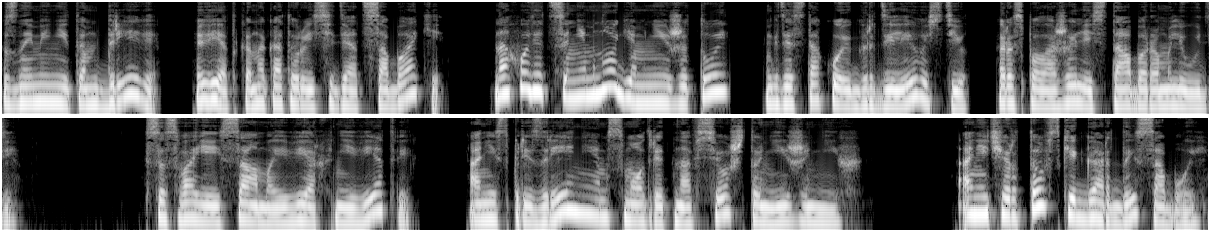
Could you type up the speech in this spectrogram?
знаменитом древе, ветка, на которой сидят собаки, находится немногим ниже той, где с такой горделивостью расположились табором люди. Со своей самой верхней ветви они с презрением смотрят на все, что ниже них. Они чертовски горды собой.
